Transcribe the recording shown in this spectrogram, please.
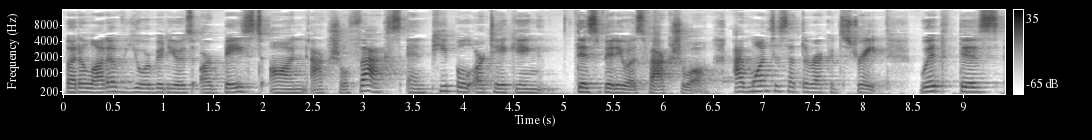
but a lot of your videos are based on actual facts and people are taking this video as factual. I want to set the record straight. With this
